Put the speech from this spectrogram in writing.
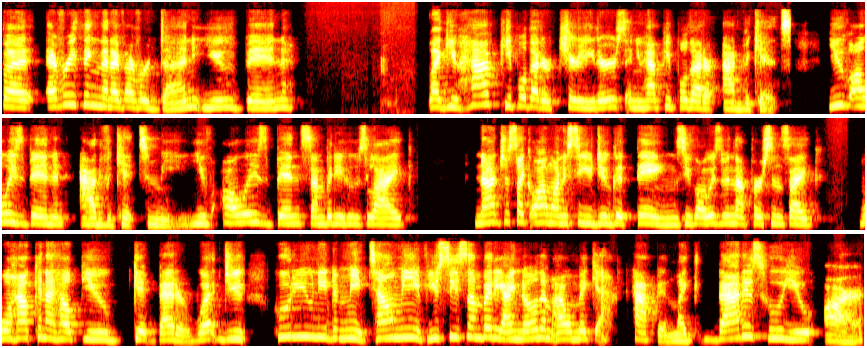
But everything that I've ever done, you've been like you have people that are cheerleaders and you have people that are advocates. You've always been an advocate to me. You've always been somebody who's like, not just like, oh, I want to see you do good things. You've always been that person's like, well, how can I help you get better? What do you, who do you need to meet? Tell me if you see somebody, I know them, I will make it happen. Like that is who you are.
